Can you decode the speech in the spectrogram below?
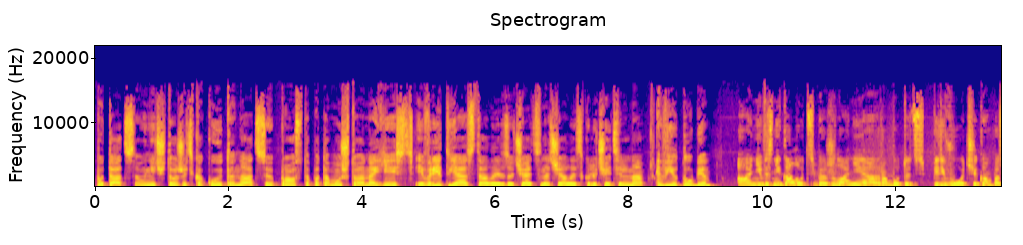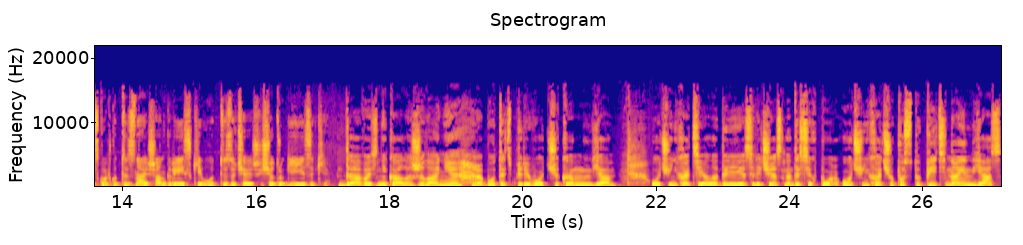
пытаться уничтожить какую-то нацию просто потому, что она есть. Иврит я стала изучать сначала исключительно в Ютубе, А не возникало у тебя желание работать переводчиком, поскольку ты знаешь английский, вот изучаешь еще другие языки? Да, возникало желание работать переводчиком. Я очень хотела, да и, если честно, до сих пор очень хочу поступить на Иньяс.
